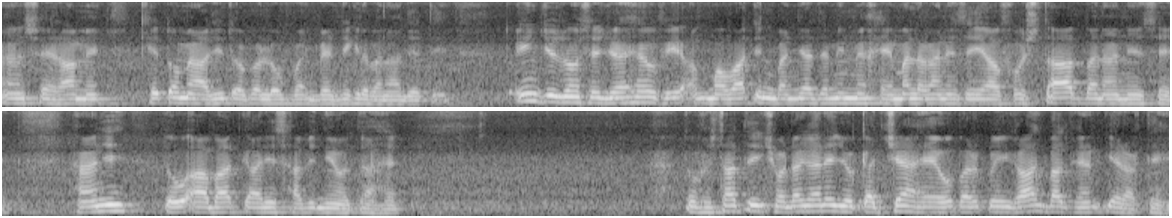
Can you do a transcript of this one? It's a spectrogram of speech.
ہاں، صحرا میں، کھیتوں میں عادی طور پر لوگ بیٹھنے کے لیے بنا دیتے ہیں۔ تو ان چیزوں سے جو ہے، پھر مواتن بنجر زمین میں خیمہ لگانے سے یا فستاد بنانے سے۔ ہاں جی تو وہ آباد کاری ثابت نہیں ہوتا ہے۔ تو فساد چھوٹا گھر ہے جو کچا ہے، اوپر کوئی گھاس بات پھینک کے رکھتے ہیں۔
